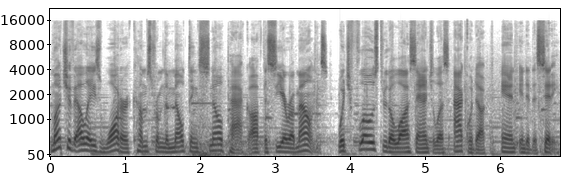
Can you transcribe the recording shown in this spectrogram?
Much of LA's water comes from the melting snowpack off the Sierra Mountains, which flows through the Los Angeles Aqueduct and into the city.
